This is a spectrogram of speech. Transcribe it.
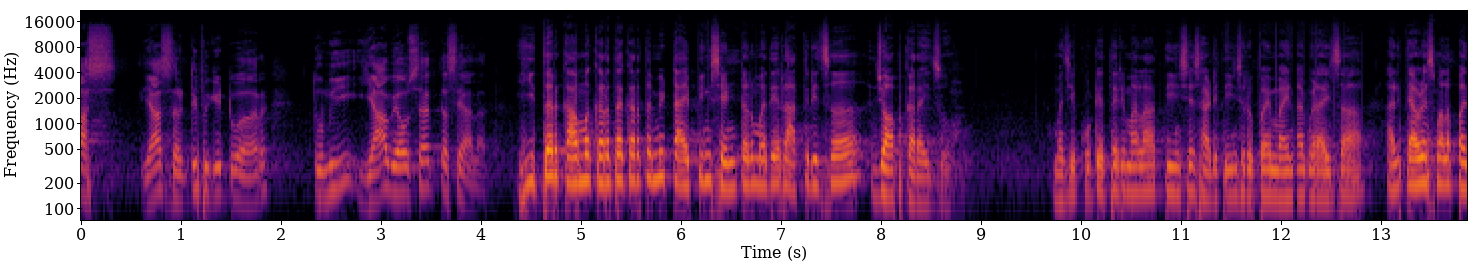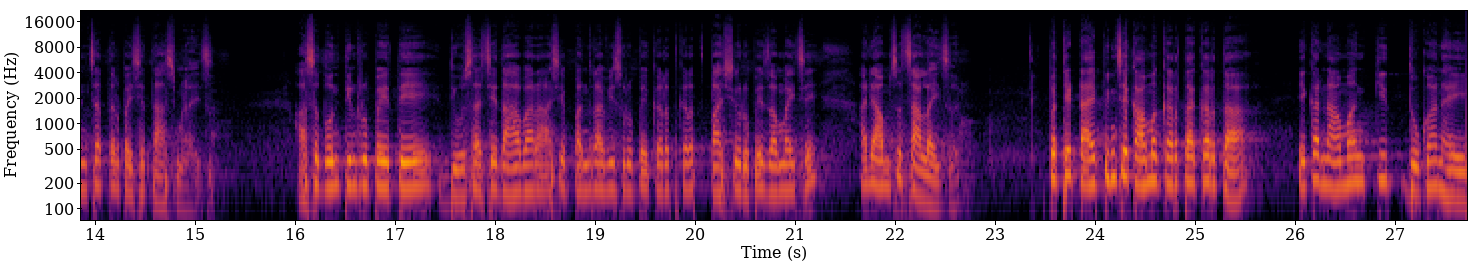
पास या सर्टिफिकेटवर तुम्ही या व्यवसायात कसे आलात? ही तर कामं करता करता मी टायपिंग सेंटरमध्ये रात्रीचं जॉब करायचो. म्हणजे कुठेतरी मला तीनशे साडेतीनशे रुपये महिना मिळायचा आणि त्यावेळेस मला पंच्याहत्तर पैसे तास मिळायचं. असं दोन तीन रुपये ते दिवसाचे दहा बारा असे पंधरा वीस रुपये करत करत पाचशे रुपये जमायचे आणि आमचं चालायचं. पण ते टायपिंगचे कामं करता करता एका नामांकित दुकान आहे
